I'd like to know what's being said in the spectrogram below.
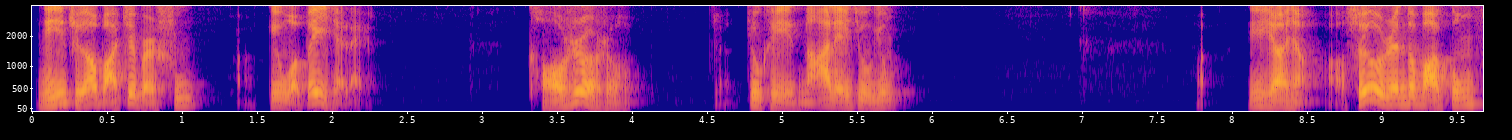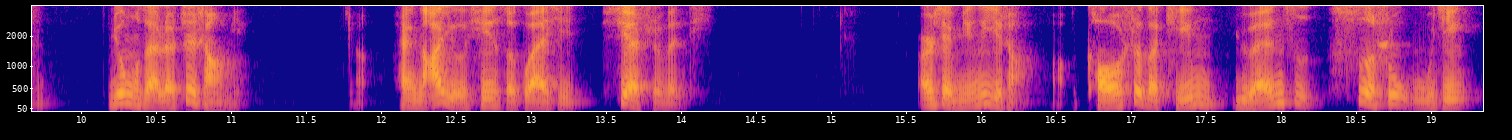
你只要把这本书啊给我背下来，考试的时候就可以拿来就用。你想想啊，所有人都把功夫用在了这上面，啊，还哪有心思关心现实问题？而且名义上啊，考试的题目源自四书五经，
